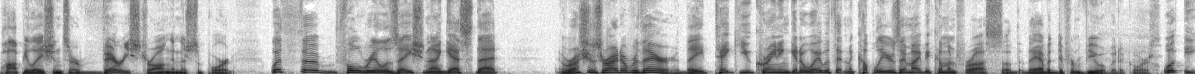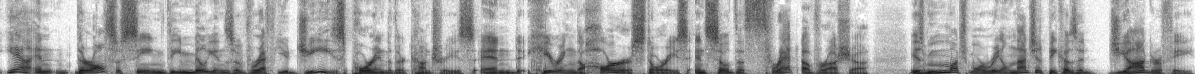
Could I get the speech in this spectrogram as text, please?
populations are very strong in their support, with the full realization, I guess, that Russia's right over there. They take Ukraine and get away with it. In a couple of years, they might be coming for us. So they have a different view of it, of course. Well, yeah, and they're also seeing the millions of refugees pour into their countries and hearing the horror stories. And so the threat of Russia is much more real, not just because of geography,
